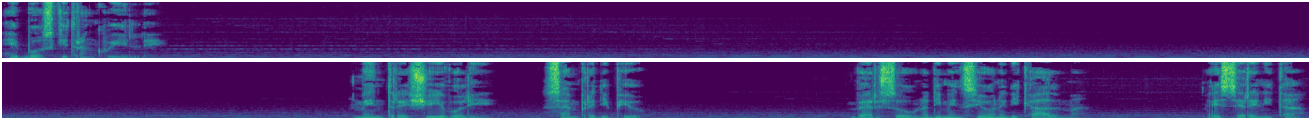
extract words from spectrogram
e boschi tranquilli. Mentre scivoli sempre di più verso una dimensione di calma e serenità.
